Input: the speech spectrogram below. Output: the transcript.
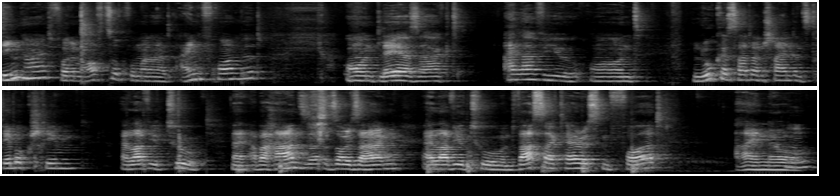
Ding halt, vor dem Aufzug, wo man halt eingefroren wird. Und Leia sagt, I love you. Und Lucas hat anscheinend ins Drehbuch geschrieben, I love you too. Nein, aber Hahn so, soll sagen, I love you too. Und was sagt Harrison Ford? I know.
